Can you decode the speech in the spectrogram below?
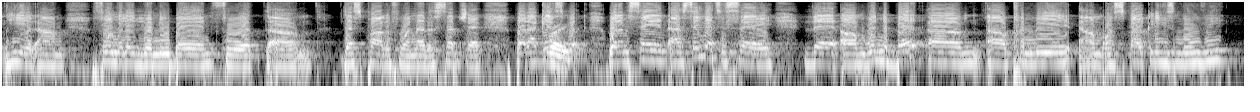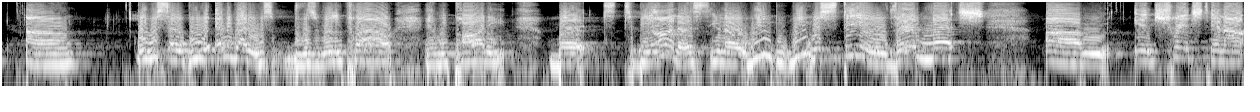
He had um, formulated a new band for um, that's probably for another subject. But I guess Right. what, what I'm saying, I say that to say that um, when the Butt um, uh, premiered um, on Spike Lee's movie. Um, we were so we were, everybody was was really proud and we partied but to be honest you know we we were still very much um, entrenched in our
